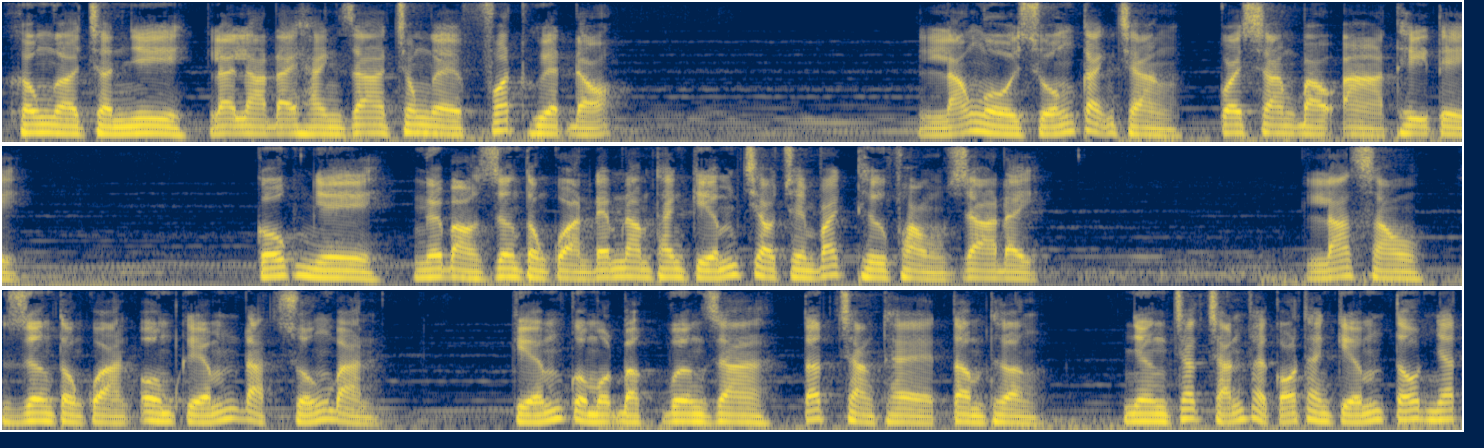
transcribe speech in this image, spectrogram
không ngờ Trần Nhi lại là đại hành gia trong nghề phất huyệt đó. Lão ngồi xuống cạnh chàng, quay sang bảo ả thị tỷ. Cốc Nhi, người bảo Dương Tổng Quản đem năm thanh kiếm treo trên vách thư phòng ra đây. Lát sau, Dương Tổng Quản ôm kiếm đặt xuống bàn. Kiếm của một bậc vương gia tất chẳng thể tầm thường, nhưng chắc chắn phải có thanh kiếm tốt nhất.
